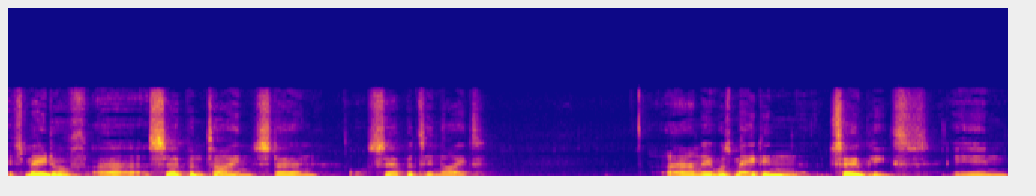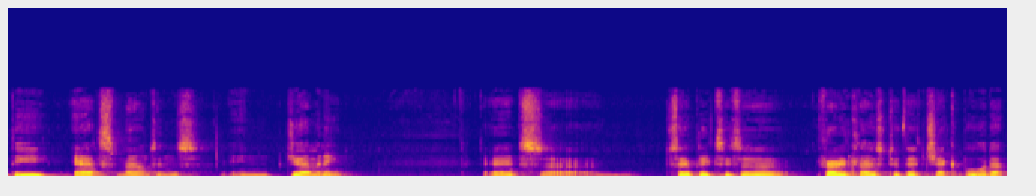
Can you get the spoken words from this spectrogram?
It's made of uh, serpentine stone or serpentinite and it was made in Zöblitz in the Erz mountains in Germany. It's uh, Zöblitz is uh, very close to the Czech border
